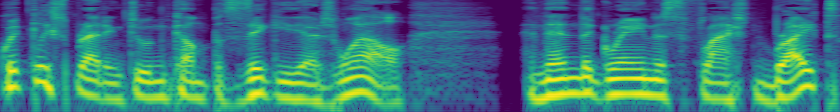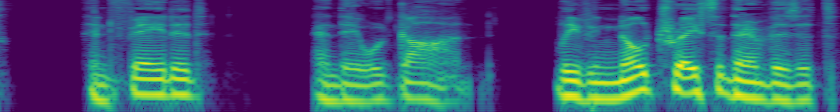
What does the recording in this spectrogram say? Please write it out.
quickly spreading to encompass Ziggy as well, and then the grayness flashed bright and faded, and they were gone, leaving no trace of their visit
